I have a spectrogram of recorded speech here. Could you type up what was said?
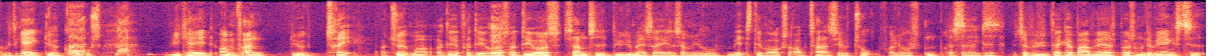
og vi kan ikke dyrke grus. Nej, nej. Vi kan i et omfang dyrke træ og tømmer, og derfor det er jo ja. også, og det er jo også samtidig byggemateriale, som jo, mens det vokser, optager CO2 fra luften. Altså det, selvfølgelig, der kan jo bare være et spørgsmål om leveringstid.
